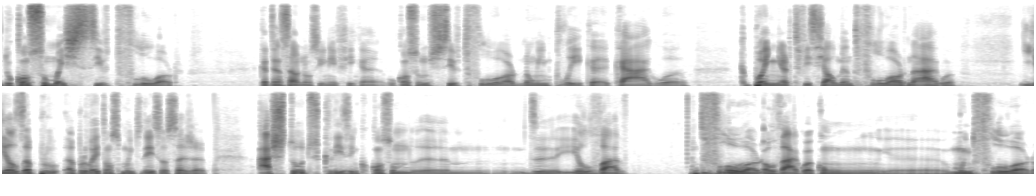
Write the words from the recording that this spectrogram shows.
do consumo excessivo de flúor. Que atenção, não significa o consumo excessivo de flúor não implica que a água que põem artificialmente flúor na água. E eles apro- aproveitam-se muito disso, ou seja, há estudos que dizem que o consumo hum, de elevado de De flúor ou de água com eh, muito flúor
